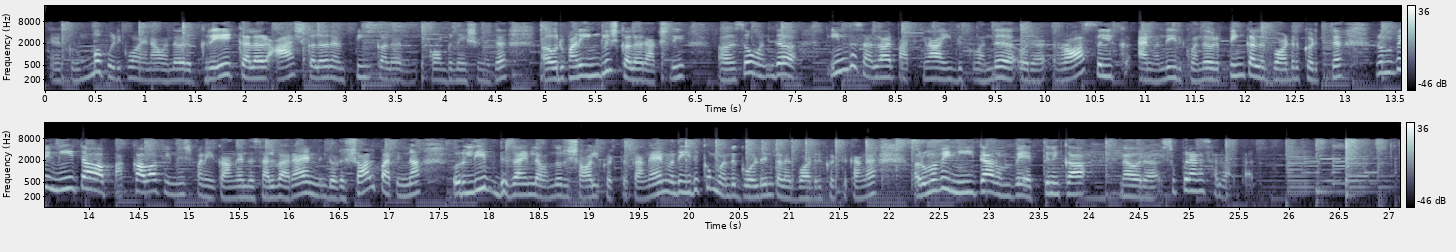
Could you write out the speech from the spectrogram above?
எனக்கு ரொம்ப பிடிக்கும். ஏன்னா வந்து ஒரு grey colour ash colour and pink colour combination இது. ஒரு மாதிரி இங்கிலீஷ் கலர் ஆக்சுவலி ஸோ வந்து இந்த சல்வார் பார்த்தீங்கன்னா இதுக்கு வந்து ஒரு ரா சில்க் அண்ட் வந்து இதுக்கு வந்து ஒரு பிங்க் கலர் பார்டர் கொடுத்துட்டு ரொம்ப நீட்டாக பக்காவாக ஃபினிஷ் பண்ணியிருக்காங்க இந்த சல்வாரை. அண்ட் இதோட ஷால் பார்த்தீங்கன்னா ஒரு லீவ் டிசைனில் வந்து ஒரு ஷால் கொடுத்துருக்காங்க. அண்ட் வந்து இதுக்கும் வந்து கோல்டன் கலர் பார்டர் கொடுத்துருக்காங்க. ரொம்பவே நீட்டாக ரொம்பவே எத்தனிக்காக நான் ஒரு சூப்பரான சல்வார் தான்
